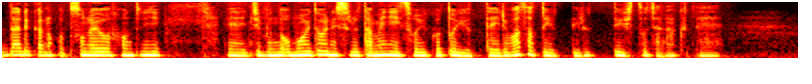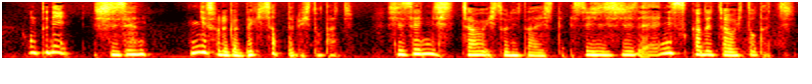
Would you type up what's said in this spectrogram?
誰かのことそのを本当に、えー、自分の思い通りにするためにそういうことを言っているわざと言っているっていう人じゃなくて本当に自然にそれができちゃってる人たち自然にしちゃう人に対して自然に好かれちゃう人たち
